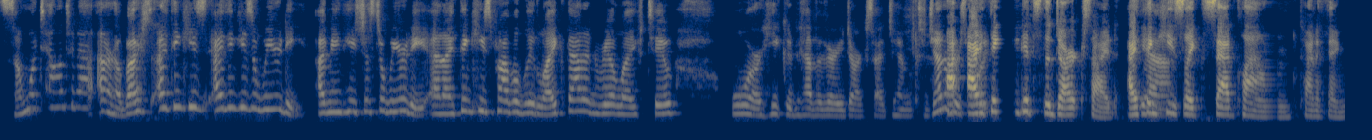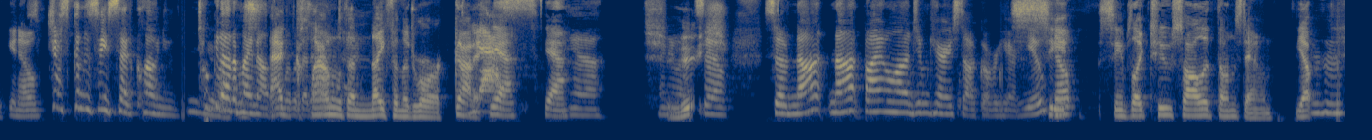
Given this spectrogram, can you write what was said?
somewhat talented at. I don't know, but I, just- I think he's I think he's a weirdie. I mean, he's just a weirdie, and I think he's probably like that in real life too. Or he could have a very dark side to him. To I, Jennifer's I point, think it's the dark side. I think he's like sad clown kind of thing, you know? just gonna say sad clown. You took You're it out of my welcome. mouth. a little clown ahead with a knife in the drawer. Got it. Yes. Yeah. Yeah. Anyway, so so not not buying a lot of Jim Carrey stock over here. You? See- Nope. Seems like two solid thumbs down. Yep. Mhm.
